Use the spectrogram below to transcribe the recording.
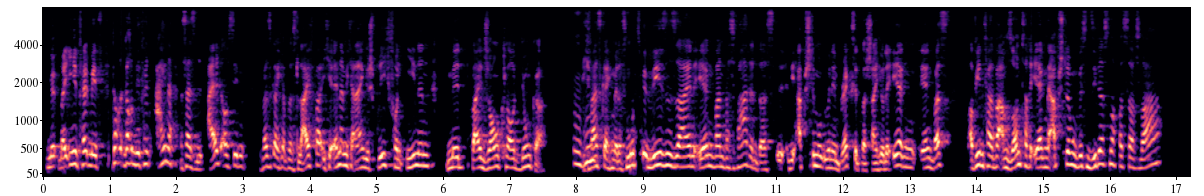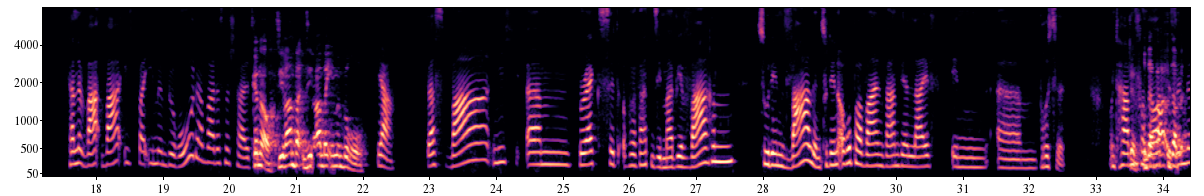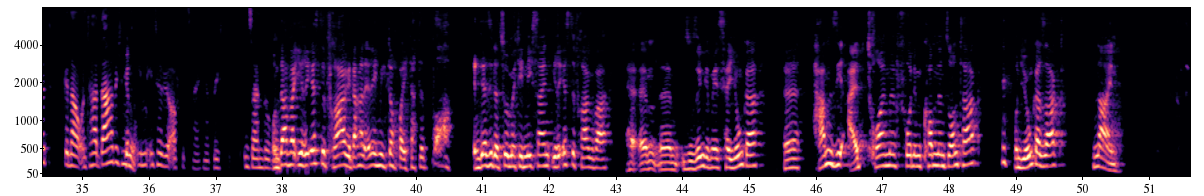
bei Ihnen fällt mir jetzt, doch, doch, mir fällt einer, das heißt, alt aussehen, ich weiß gar nicht, ob das live war, ich erinnere mich an ein Gespräch von Ihnen mit, bei Jean-Claude Juncker. Mhm. Ich weiß gar nicht mehr, das muss gewesen sein, irgendwann, was war denn das? Die Abstimmung über den Brexit wahrscheinlich oder irgend, irgendwas. Auf jeden Fall war am Sonntag irgendeine Abstimmung, wissen Sie das noch, was das war? Kann, war, war ich bei ihm im Büro oder war das eine Schaltung? Genau, Sie waren bei, Sie waren bei ihm im Büro. Ja, das war nicht ähm, Brexit, oder warten Sie mal, wir waren zu den Wahlen, zu den Europawahlen waren wir live in ähm, Brüssel und haben Stimmt. von und dort war, gesendet. Da, genau, und da, da habe ich mit genau. ihm ein Interview aufgezeichnet, richtig, in seinem Büro. Und da war Ihre erste Frage, daran erinnere ich mich doch, weil ich dachte, boah, in der Situation möchte ich nicht sein. Ihre erste Frage war, Herr, ähm, ähm, so sinngemäß, Herr Juncker, äh, haben Sie Albträume vor dem kommenden Sonntag? Und Juncker sagt, nein.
